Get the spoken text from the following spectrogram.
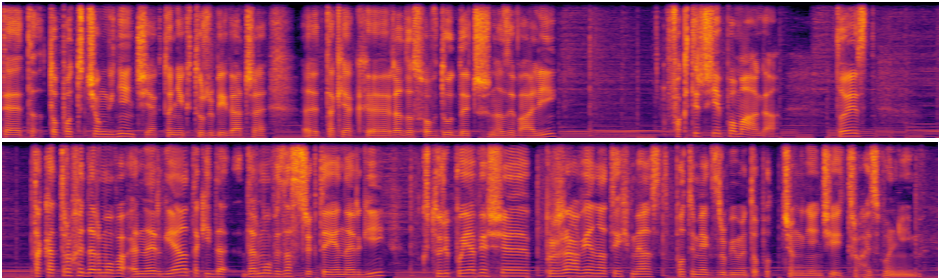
te, to, to podciągnięcie, jak to niektórzy biegacze, e, tak jak e, Radosław Dudycz nazywali, faktycznie pomaga. To jest taka trochę darmowa energia, taki da darmowy zastrzyk tej energii, który pojawia się prawie natychmiast po tym, jak zrobimy to podciągnięcie i trochę zwolnimy.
